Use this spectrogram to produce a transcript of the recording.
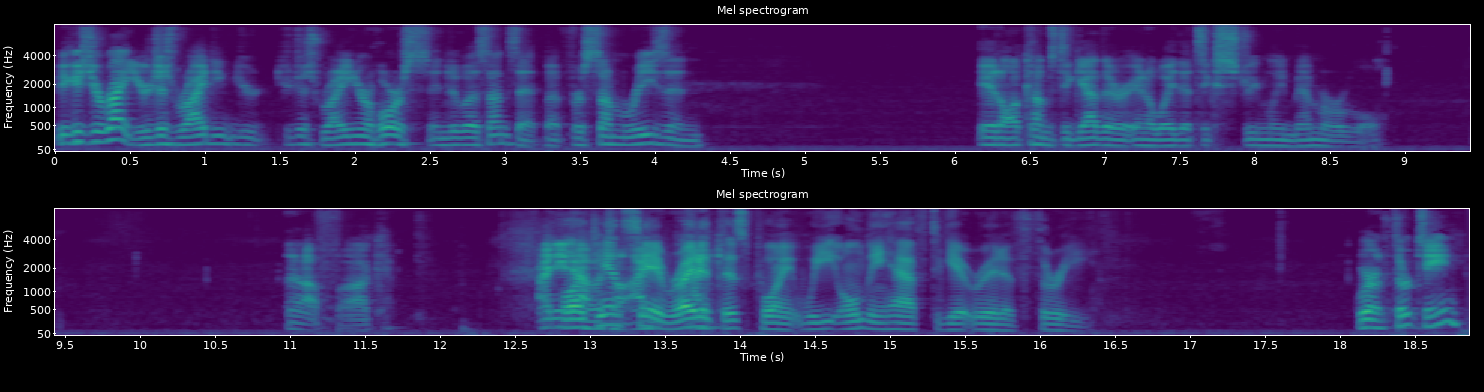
because you're right you're just riding you're you're just riding your horse into a sunset but for some reason it all comes together in a way that's extremely memorable oh fuck I need Well, I can't ta- say I- right I- at this point we only have to get rid of three. We're at 13?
